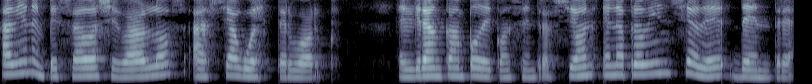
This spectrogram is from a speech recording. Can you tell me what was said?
habían empezado a llevarlos hacia Westerbork, el gran campo de concentración en la provincia de Dentre.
